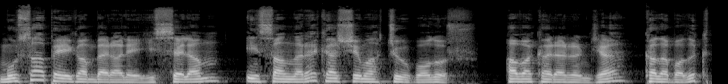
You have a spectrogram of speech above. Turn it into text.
Musa peygamber aleyhisselam insanlara karşı mahcup olur. Hava kararınca kalabalık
